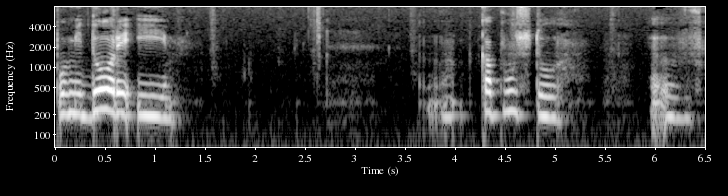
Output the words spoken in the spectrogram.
помідори і капусту е, в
